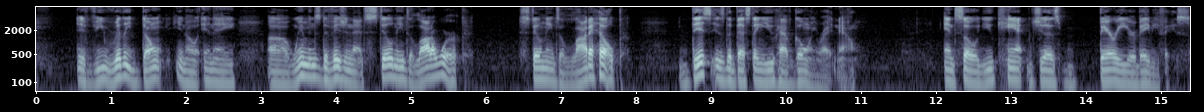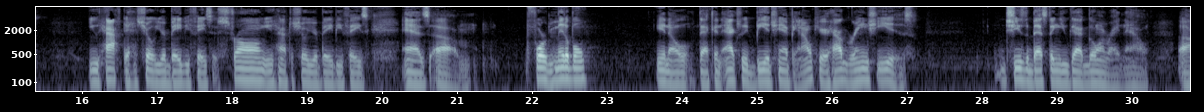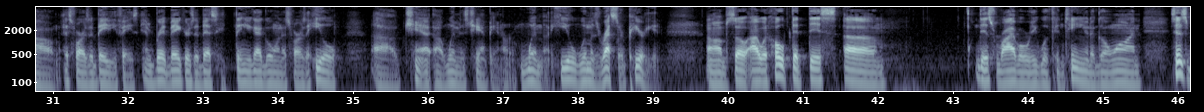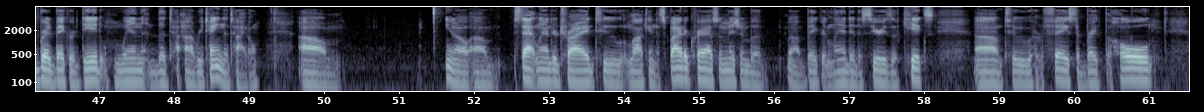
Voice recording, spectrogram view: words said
if you really don't, you know, in a uh, women's division that still needs a lot of work, still needs a lot of help. This is the best thing you have going right now. And so you can't just bury your baby face. You have to show your baby face as strong. You have to show your baby face as um, formidable, you know, that can actually be a champion. I don't care how green she is. She's the best thing you got going right now um, as far as a baby face. And Britt Baker's the best thing you got going as far as a heel uh, cha- uh, women's champion or women, heel women's wrestler, period. Um, so I would hope that this um, this rivalry would continue to go on since Britt Baker did win the t- uh, retain the title. Um, you know, um, Statlander tried to lock in a spider crab submission, but uh, Baker landed a series of kicks um, to her face to break the hold.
